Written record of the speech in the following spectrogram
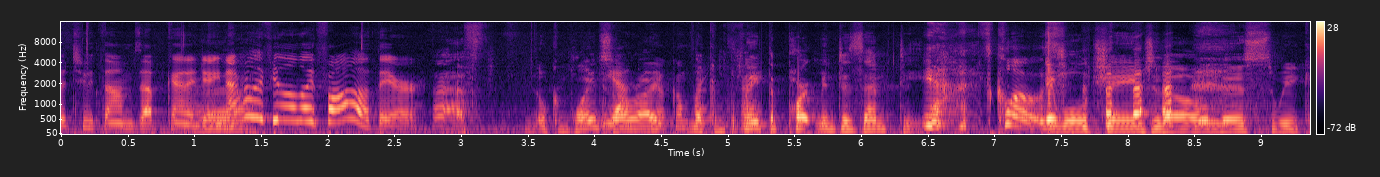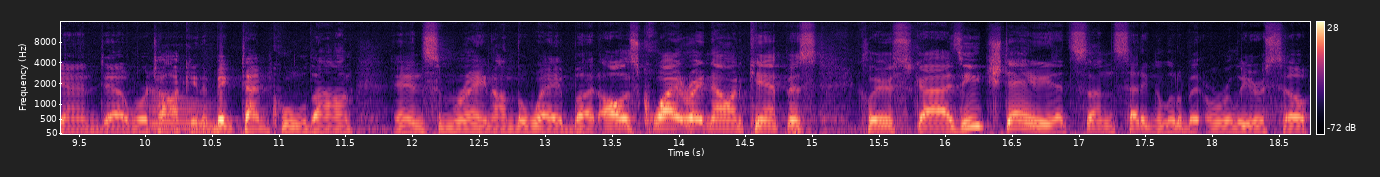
a two thumbs up kind of day. Not really feeling like fall out there. Ah, no complaints, Yeah, all no complaints, the complaint right. department is empty. Yeah, it's closed. It will change though this weekend. Uh, we're talking Oh. a big time cool down and some rain on the way, but all is quiet right now on campus. Clear skies each day. That sun setting a little bit earlier, so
